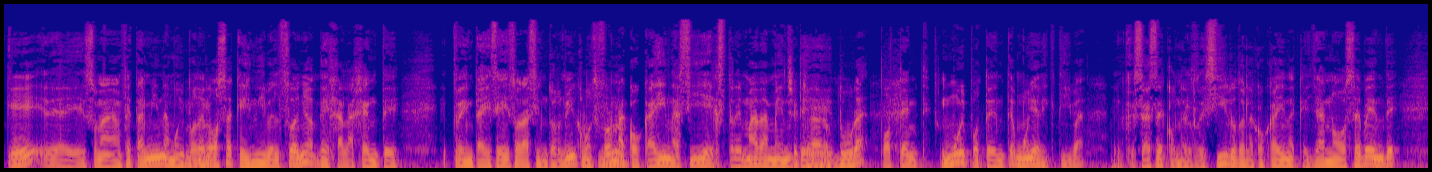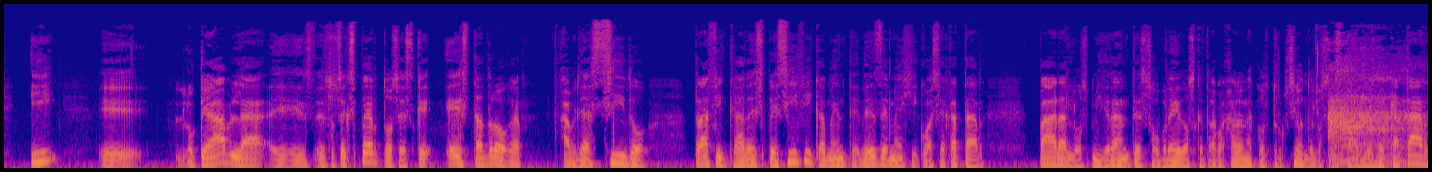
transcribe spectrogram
que eh, es una anfetamina muy poderosa que inhibe el sueño, deja a la gente 36 horas sin dormir, como si fuera una cocaína así extremadamente dura. Potente. Muy potente, muy adictiva, eh, que se hace con el residuo de la cocaína que ya no se vende. Y eh, lo que habla esos expertos es que esta droga habría sido traficada específicamente desde México hacia Qatar para los migrantes obreros que trabajaron en la construcción de los estadios de Qatar.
